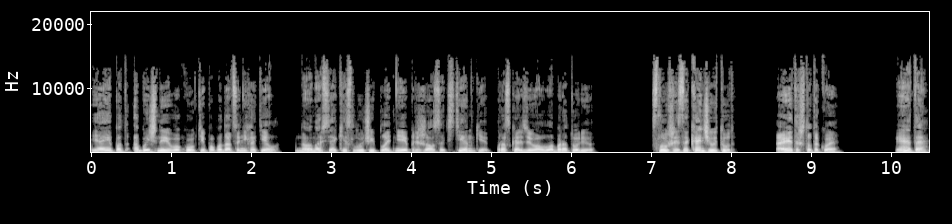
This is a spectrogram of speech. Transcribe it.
Я и под обычные его когти попадаться не хотел, но на всякий случай плотнее прижался к стенке, проскальзывая в лабораторию. «Слушай, заканчивай тут. А это что такое?» «Это?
